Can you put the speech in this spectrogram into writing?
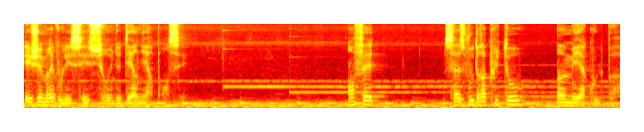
et j'aimerais vous laisser sur une dernière pensée. En fait, ça se voudra plutôt un mea culpa.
